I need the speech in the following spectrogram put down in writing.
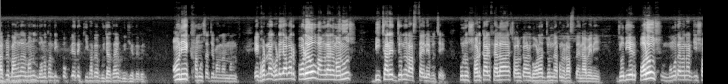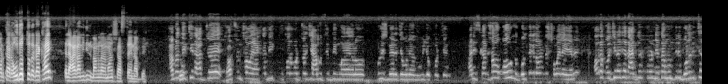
তারপরে বাংলার মানুষ গণতান্ত্রিক প্রক্রিয়াতে কীভাবে বুঝাতে হয় বুঝিয়ে দেবে। অনেক খামুশ আছে বাংলার মানুষ। এই ঘটনা ঘটে যাওয়ার পরেও বাংলার মানুষ বিচারের জন্য রাস্তায় নেমেছে। কোনো সরকার ফেলা, সরকার গড়ার জন্য এখনও রাস্তায় নামেনি। যদি এর পরেও মমতা ব্যানার্জি সরকার ঔদত্যতা দেখায়, তাহলে আগামী দিন বাংলার মানুষ রাস্তায় নামবে। আমরা দেখছি রাজ্যে ধর্ষণ সহ একাধিক আমরা বলছি না যে রাজ্যের কোনো নেতা মন্ত্রী বলে দিচ্ছে,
